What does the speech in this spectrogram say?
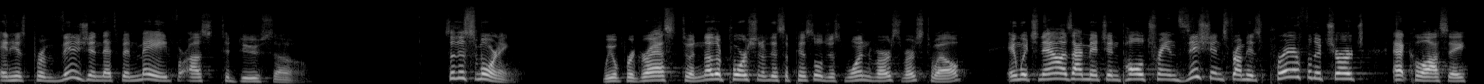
in his provision that's been made for us to do so. So this morning, we will progress to another portion of this epistle, just one verse, verse 12, in which now, as I mentioned, Paul transitions from his prayer for the church at Colossae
